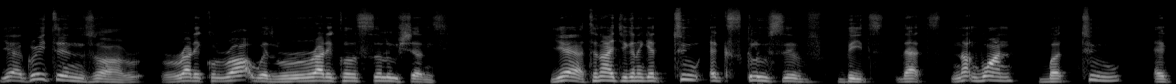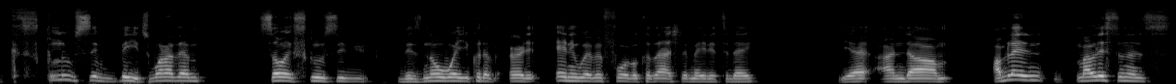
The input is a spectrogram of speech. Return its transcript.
Yeah, greetings, uh, Radical Raw with Radical Solutions. Yeah, tonight you're gonna get two exclusive beats. That's not one, but two exclusive beats. One of them so exclusive, there's no way you could have heard it anywhere before because I actually made it today. Yeah, and um, I'm letting my listeners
